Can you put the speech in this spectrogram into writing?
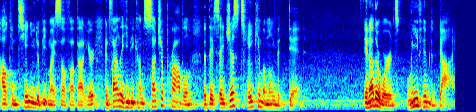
I'll continue to beat myself up out here. And finally, he becomes such a problem that they say, just take him among the dead. In other words, leave him to die.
